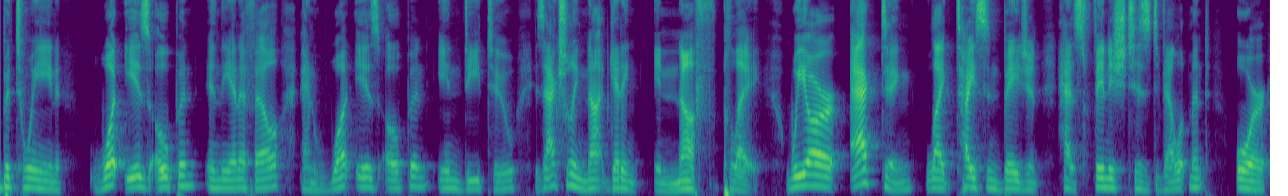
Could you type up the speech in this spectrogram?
between what is open in the NFL and what is open in D2 is actually not getting enough play. We are acting like Tyson Bagent has finished his development or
